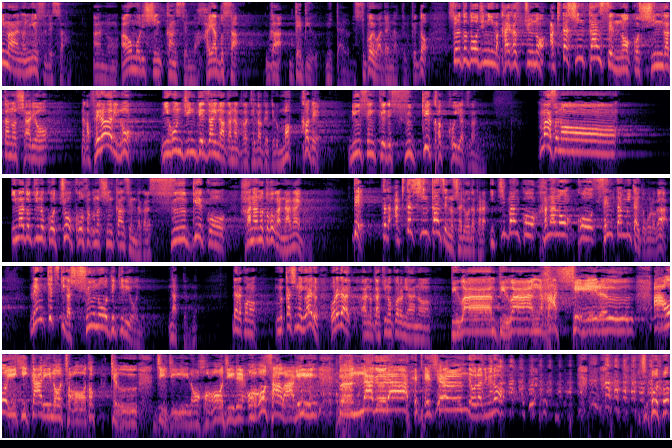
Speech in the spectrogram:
今あのニュースでさ、あの、青森新幹線のはやぶさがデビューみたいのですごい話題になってるけど、それと同時に今開発中の秋田新幹線のこう新型の車両、なんかフェラーリの日本人デザイナーかなんかが手掛けてる真っ赤で流線形ですっげえかっこいいやつなんだよ。まあその、今時のこう超高速の新幹線だからすっげえこう鼻のとこが長いの。で、ただ秋田新幹線の車両だから一番こう鼻のこう先端みたいところが連結器が収納できるようになってるね。だからこの昔のいわゆる俺らあのガキの頃にあのビュワーン、ビュワーン、走る、青い光の超特急、じじいの法事で大騒ぎ、ぶん殴られてしゅーんでおなじみの、ちょうど、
